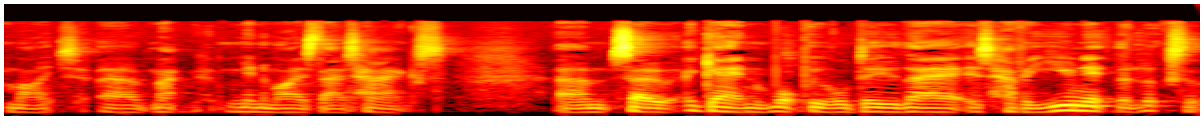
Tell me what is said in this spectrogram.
might minimize their tax. Um, so again, what we will do there is have a unit that looks at,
